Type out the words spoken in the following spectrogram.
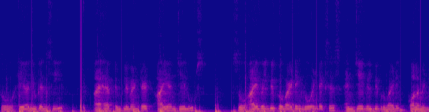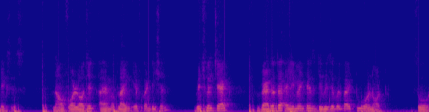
So here you can see I have implemented i and j loops. So i will be providing row indexes and j will be providing column indexes. Now for logic, I am applying if condition which will check whether the element is divisible by 2 or not. So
